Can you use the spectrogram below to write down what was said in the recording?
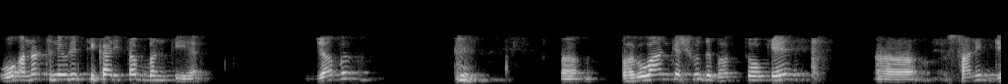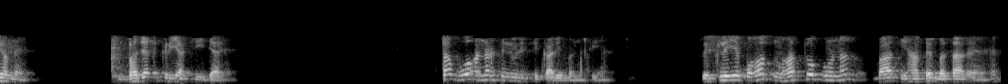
वो अनर्थ निवृत्तिकारी तब बनती है जब भगवान के शुद्ध भक्तों के सानिध्य में भजन क्रिया की जाए, तब वो अनर्थ निवृत्तिकारी बनती है। तो इसलिए ये बहुत महत्वपूर्ण बात यहाँ पे बता रहे हैं।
